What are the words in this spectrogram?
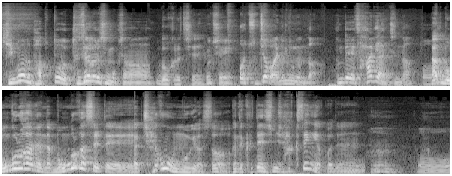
기본 밥도 두세 그릇씩 먹잖아. 뭐 그렇지. 그렇지. 어 진짜 많이 먹는다. 근데 살이 안 찐다? 나도 몽골 가면 나 몽골 갔을 때 내가 최고 몸무게였어. 근데 그때는 심지어 학생이었거든. 음. 오.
